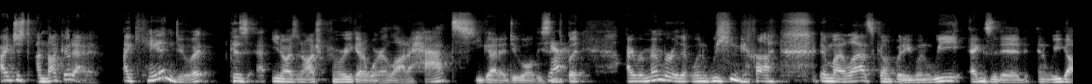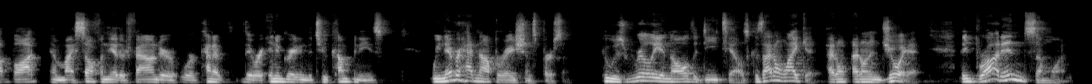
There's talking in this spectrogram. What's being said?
I just, I'm not good at it. I can do it because, you know, as an entrepreneur, you got to wear a lot of hats, you got to do all these yeah. things. But I remember that when we got in my last company, when we exited and we got bought, and myself and the other founder were kind of, they were integrating the two companies, we never had an operations person who was really in all the details because I don't like it. I don't I don't enjoy it. They brought in someone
